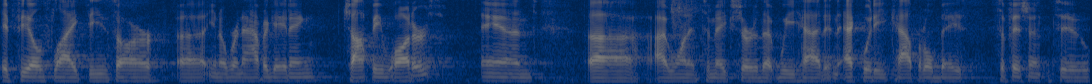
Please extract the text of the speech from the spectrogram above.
it feels like these are, uh, you know, we're navigating choppy waters. And uh, I wanted to make sure that we had an equity capital base sufficient to,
